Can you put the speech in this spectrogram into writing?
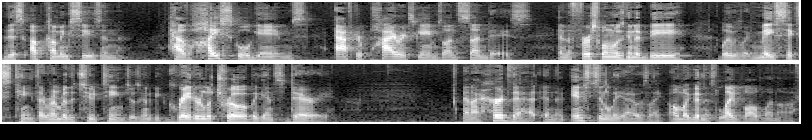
this upcoming season, have high school games after Pirates games on Sundays. And the first one was going to be, believe it was like May 16th. I remember the two teams. It was going to be Greater Latrobe against Derry. And I heard that, and instantly I was like, oh my goodness, light bulb went off.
